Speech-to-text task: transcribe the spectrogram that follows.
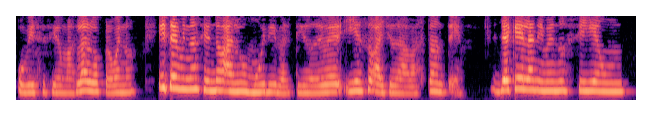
hubiese sido más largo, pero bueno. Y terminan siendo algo muy divertido de ver y eso ayuda bastante ya que el anime no sigue un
